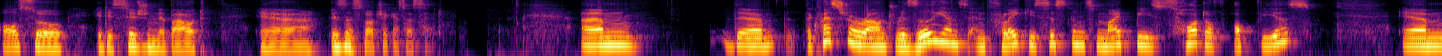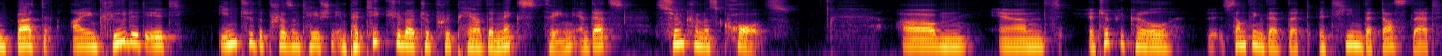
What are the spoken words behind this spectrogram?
also a decision about uh, business logic, as I said. Um, the, the question around resilience and flaky systems might be sort of obvious, um, but I included it into the presentation in particular to prepare the next thing, and that's synchronous calls. Um, and a typical, something that, that a team that does that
